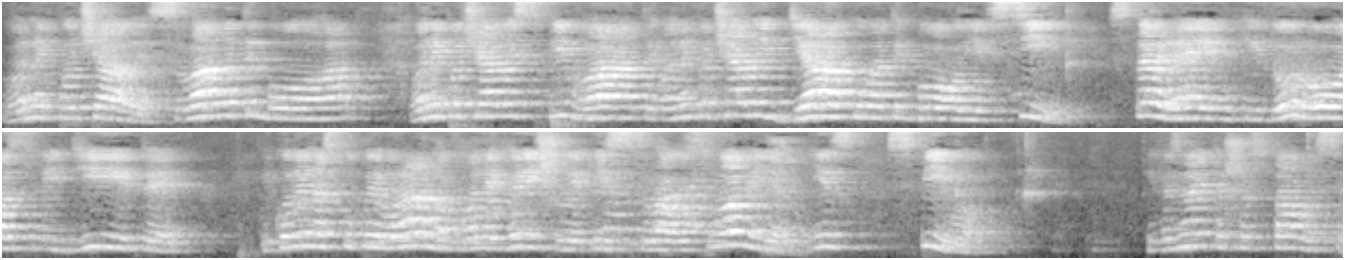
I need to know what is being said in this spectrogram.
Вони почали славити Бога, вони почали співати, вони почали дякувати Богові всі, старенькі, дорослі, діти. І коли наступив ранок, вони вийшли із славослов'ям із співом. І ви знаєте, що сталося?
